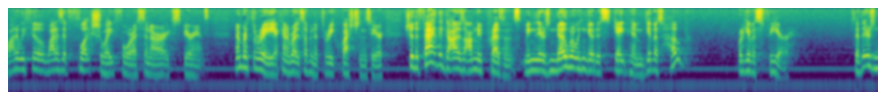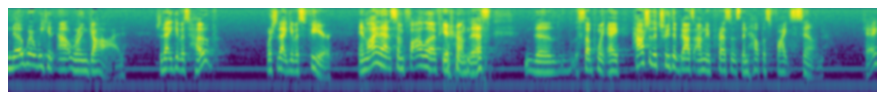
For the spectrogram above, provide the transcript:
Why do we feel, why does it fluctuate for us in our experience? Number three, I kind of wrote this up into three questions here. Should the fact that God is omnipresent, meaning there's nowhere we can go to escape him, give us hope or give us fear? So if there's nowhere we can outrun God, should that give us hope or should that give us fear? Light of that, some follow up here on this. The subpoint A, how should the truth of God's omnipresence then help us fight sin? Okay?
